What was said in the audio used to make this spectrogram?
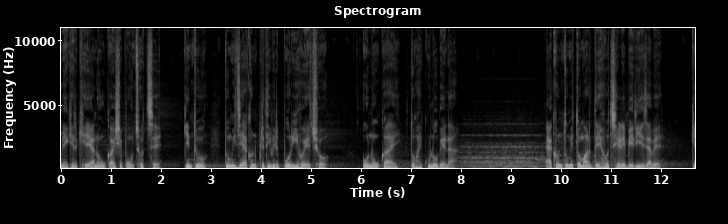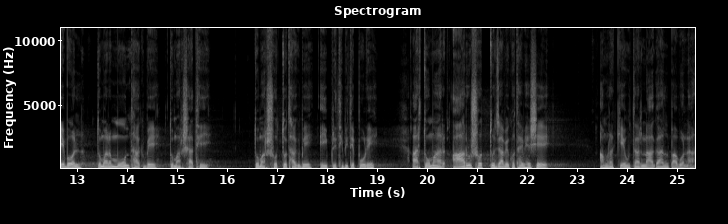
মেঘের খেয়া নৌকা এসে পৌঁছচ্ছে। কিন্তু তুমি যে এখন পৃথিবীর পরী হয়েছ, ও নৌকায় তোমায় কুলোবে না। এখন তুমি তোমার দেহ ছেড়ে বেরিয়ে যাবে। কেবল তোমার মন থাকবে তোমার সাথে। তোমার সত্য থাকবে এই পৃথিবীতে পড়ে। আর তোমার আরও সত্য যাবে কোথায় ভেসে? আমরা কেউ তার নাগাল পাব না।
